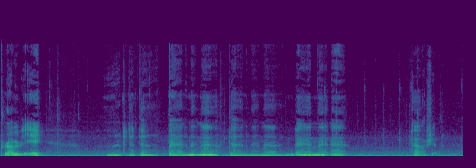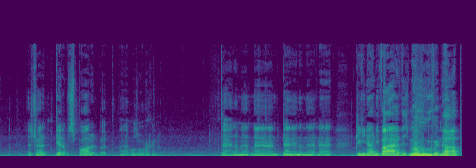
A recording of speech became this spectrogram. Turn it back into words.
Probably, eh? Oh shit. I was trying to get him spotted, but that wasn't working. T95 is moving up.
